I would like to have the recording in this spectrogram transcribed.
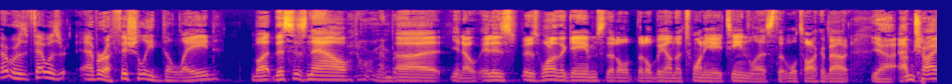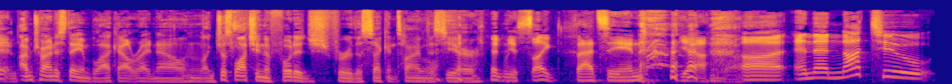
if it was if it was ever officially delayed, but this is now I don't remember. Uh, you know, it is it is one of the games that'll that'll be on the 2018 list that we'll talk about. Yeah, I'm trying. end. I'm trying to stay in blackout right now, and like just watching the footage for the second time this year. Getting you psyched. That scene. yeah. Uh, and then not to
